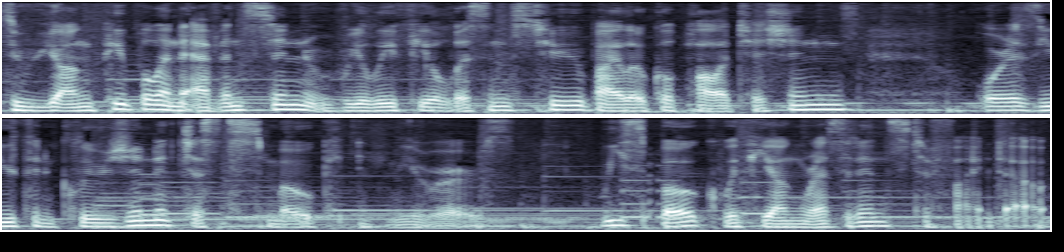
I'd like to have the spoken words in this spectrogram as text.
do young people in Evanston really feel listened to by local politicians? Or is youth inclusion just smoke and mirrors? We spoke with young residents to find out.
